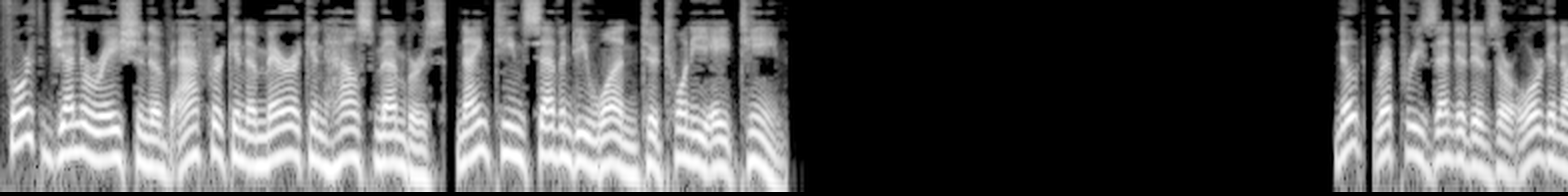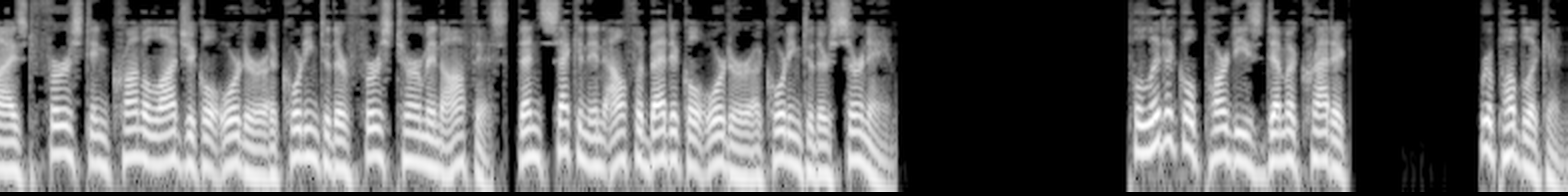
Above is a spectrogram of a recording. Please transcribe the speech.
Fourth generation of African American House members, 1971–2018 Note, representatives are organized first in chronological order according to their first term in office, then second in alphabetical order according to their surname. Political parties Democratic Republican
